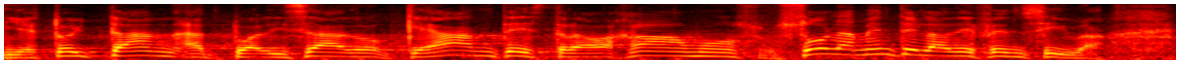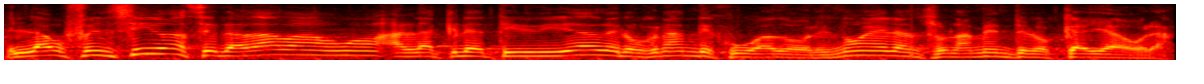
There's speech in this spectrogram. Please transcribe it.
y estoy tan actualizado que antes trabajábamos solamente la defensiva. La ofensiva se la daba a la creatividad de los grandes jugadores, no eran solamente los que hay ahora.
